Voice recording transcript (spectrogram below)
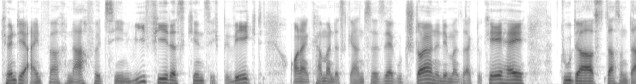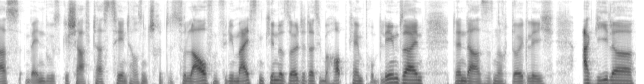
könnt ihr einfach nachvollziehen, wie viel das Kind sich bewegt. Und dann kann man das Ganze sehr gut steuern, indem man sagt, okay, hey, du darfst das und das, wenn du es geschafft hast, 10.000 Schritte zu laufen. Für die meisten Kinder sollte das überhaupt kein Problem sein, denn da ist es noch deutlich agiler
